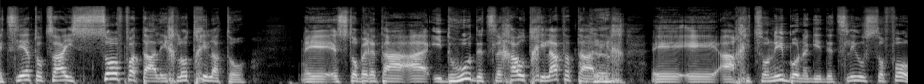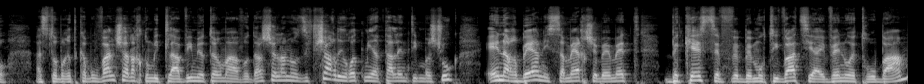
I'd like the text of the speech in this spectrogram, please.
אצלי התוצאה היא סוף התהליך, לא תחילתו. אה, זאת אומרת, ההדהוד אצלך הוא תחילת התהליך, אה, אה, החיצוני בו נגיד, אצלי הוא סופו. אז זאת אומרת, כמובן שאנחנו מתלהבים יותר מהעבודה שלנו, אז אפשר לראות מי הטאלנטים בשוק. אין הרבה, אני שמח שבאמת בכסף ובמוטיבציה הבאנו את רובם.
